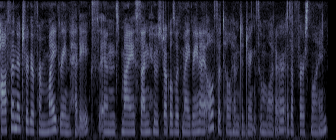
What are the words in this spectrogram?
often a trigger for migraine headaches. And my son, who struggles with migraine, I also tell him to drink some water as a first line.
